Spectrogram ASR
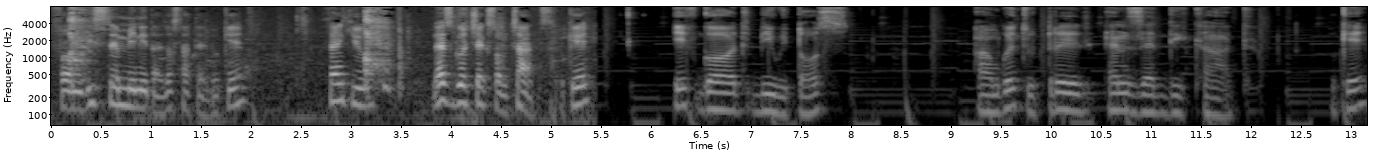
from this same minute I just started, okay? Thank you. Let's go check some charts, okay? If God be with us, I'm going to trade NZD CAD, okay?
